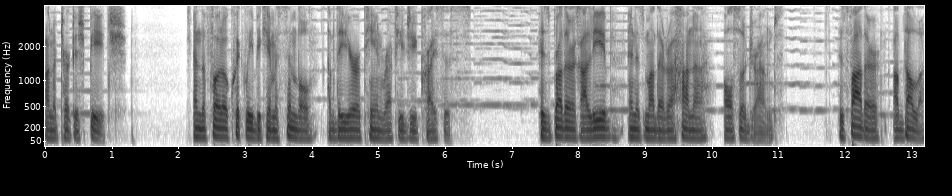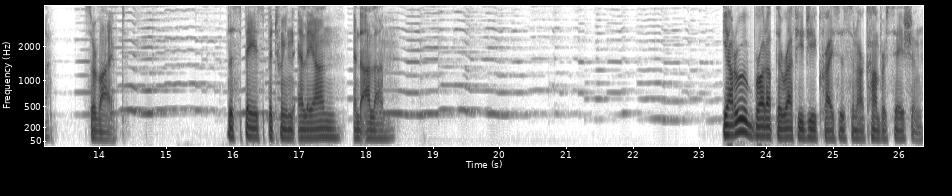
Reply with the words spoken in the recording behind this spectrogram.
on a Turkish beach, and the photo quickly became a symbol of the European refugee crisis. His brother Ghalib and his mother Rahana also drowned. His father, Abdullah, survived. The space between Elian and Alan. Yarub brought up the refugee crisis in our conversation,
